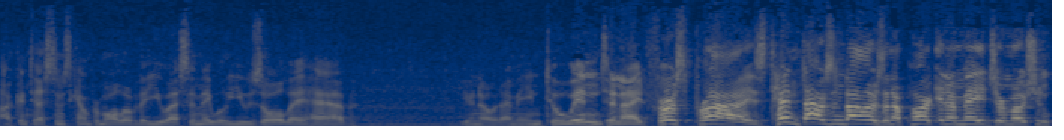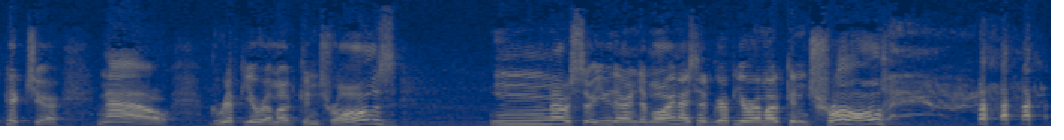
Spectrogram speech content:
Our contestants come from all over the U.S., and they will use all they have. You know what I mean. To win tonight. First prize $10,000 and a part in a major motion picture. Now, grip your remote controls. No, sir. You there in Des Moines? I said grip your remote control.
